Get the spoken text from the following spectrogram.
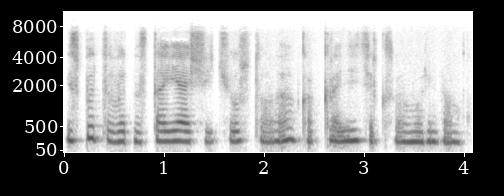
испытывает настоящие чувства, да, как родитель к своему ребенку.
